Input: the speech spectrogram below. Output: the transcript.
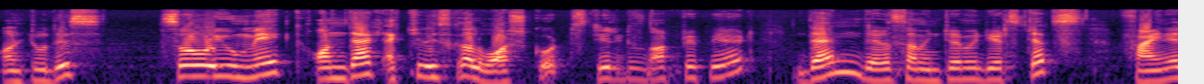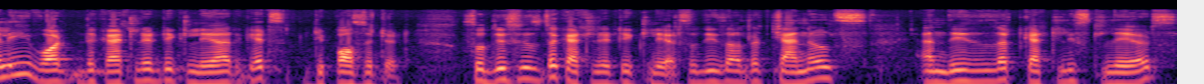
onto this so, you make on that actually is called wash coat still it is not prepared then there are some intermediate steps finally what the catalytic layer gets deposited. So, this is the catalytic layer. So, these are the channels and these are the catalyst layers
